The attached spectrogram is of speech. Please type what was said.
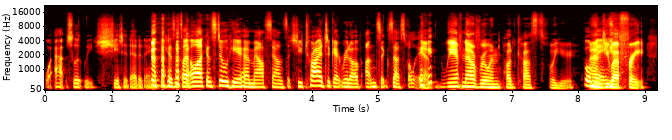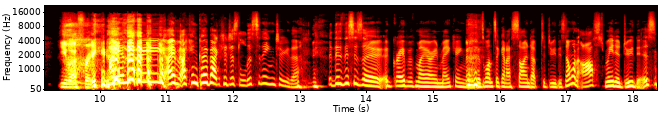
or absolutely shit at editing. Because it's like, oh, I can still hear her mouth sounds that she tried to get rid of unsuccessfully. Yeah. We have now ruined podcasts for you. For and me. you are free. You are free. I am free. I'm, I can go back to just listening to them. But this, this is a, a grave of my own making, because once again, I signed up to do this. No one asked me to do this, so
